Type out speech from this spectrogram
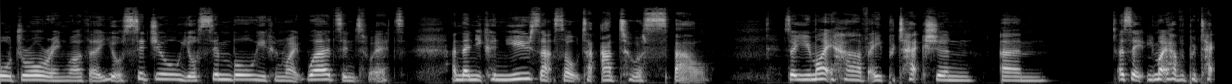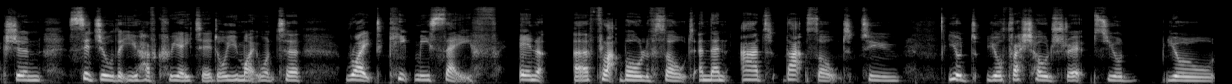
or drawing rather your sigil, your symbol, you can write words into it, and then you can use that salt to add to a spell. So you might have a protection, um, I say you might have a protection sigil that you have created, or you might want to write "keep me safe" in a flat bowl of salt, and then add that salt to your your threshold strips, your your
